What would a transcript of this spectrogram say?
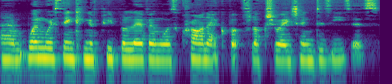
um, when we're thinking of people living with chronic but fluctuating diseases.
